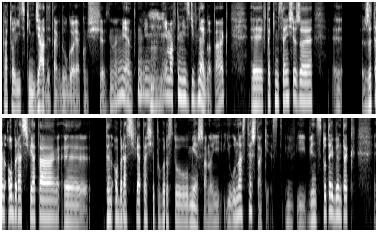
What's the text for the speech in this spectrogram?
katolickim dziady tak długo jakoś się, no nie, nie, mhm. nie ma w tym nic dziwnego, tak? W takim sensie, że że ten obraz świata, e, ten obraz świata się po prostu miesza. No i, i u nas też tak jest. I, I, więc tutaj bym tak, e,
